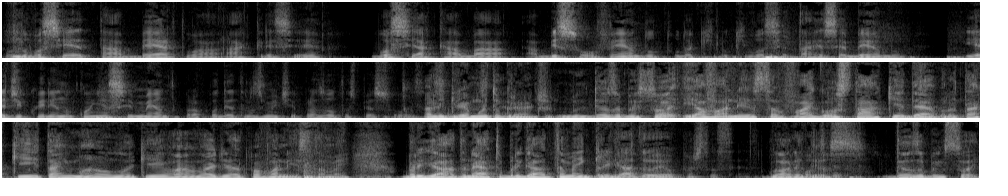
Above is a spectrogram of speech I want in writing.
quando você está aberto a, a crescer, você acaba absorvendo tudo aquilo que você está recebendo e adquirindo conhecimento para poder transmitir para as outras pessoas. A alegria é muito grande. Deus abençoe. E a Vanessa vai gostar aqui, Débora. Tá aqui, tá em mãos aqui, vai, vai direto pra Vanessa também. Obrigado, Neto. Obrigado também, querido. Obrigado eu, pastor César. Glória a Deus. Deus abençoe.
